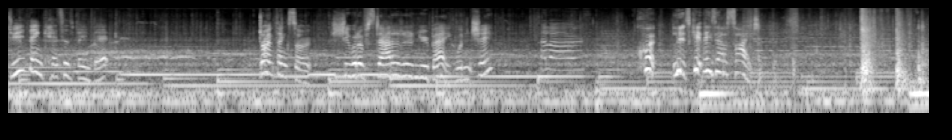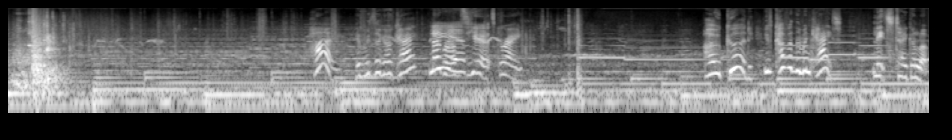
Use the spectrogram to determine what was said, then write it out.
Do you think Cass has been back? Don't think so. She would have started a new bay, wouldn't she? Hello. Quick, let's get these out of sight. Okay? No Yeah. problems. Yeah, it's great. Oh, good. You've covered them in case. Let's take a look.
